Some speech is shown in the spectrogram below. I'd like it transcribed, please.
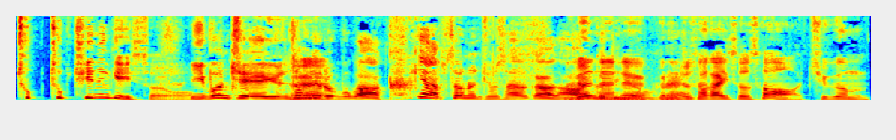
툭툭 튀는 게 있어요. 이번 주에 윤석열 네. 후보가 크게 앞서는 조사가 나왔거든요. 네네네. 그런 네. 조사가 있어서 지금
